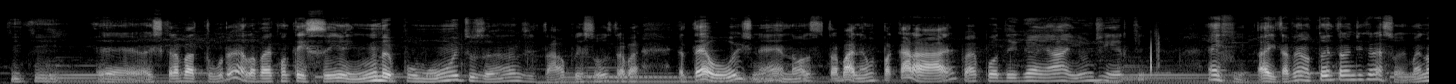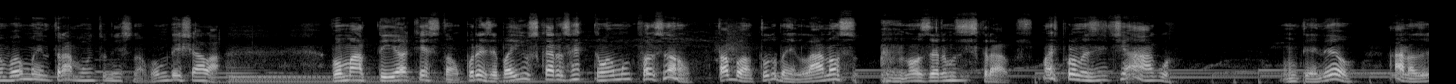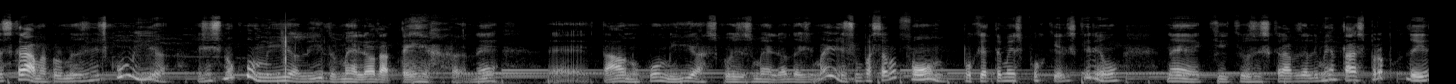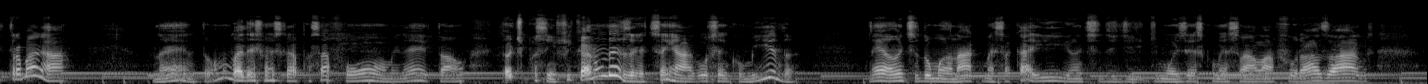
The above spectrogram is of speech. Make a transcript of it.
que, que é, a escravatura ela vai acontecer ainda por muitos anos e tal. Pessoas trabalham. Até hoje, né? Nós trabalhamos pra caralho para poder ganhar aí um dinheiro que enfim, aí, tá vendo? Eu tô entrando em digressões, mas não vamos entrar muito nisso, não. Vamos deixar lá. Vamos manter a questão. Por exemplo, aí os caras reclamam, falam assim, não, tá bom, tudo bem. Lá nós, nós éramos escravos, mas pelo menos a gente tinha água. Entendeu? Ah, nós éramos escravos, mas pelo menos a gente comia. A gente não comia ali do melhor da terra, né? É, tal, não comia as coisas melhores da gente, mas a gente não passava fome, porque até mesmo porque eles queriam né, que, que os escravos alimentassem para poder trabalhar. Né? Então não vai deixar um escravo passar fome, né? E tal. Então, tipo assim, ficar num deserto sem água ou sem comida, né? Antes do maná começar a cair, antes de, de, de Moisés começar a furar as águas.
